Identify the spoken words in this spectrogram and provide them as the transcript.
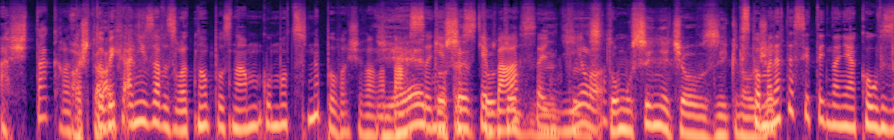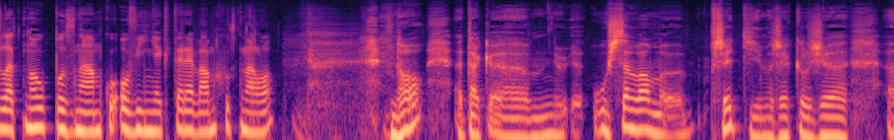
Až takhle, Až tak to tak? bych ani za vzletnou poznámku moc nepovažovala. Je, báseň to je se, prostě to, báseň, to, dílo. To, to musí něčeho vzniknout. Vzpomenete že? si teď na nějakou vzletnou poznámku o víně, které vám chutnalo? No, tak um, už jsem vám předtím řekl, že uh,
